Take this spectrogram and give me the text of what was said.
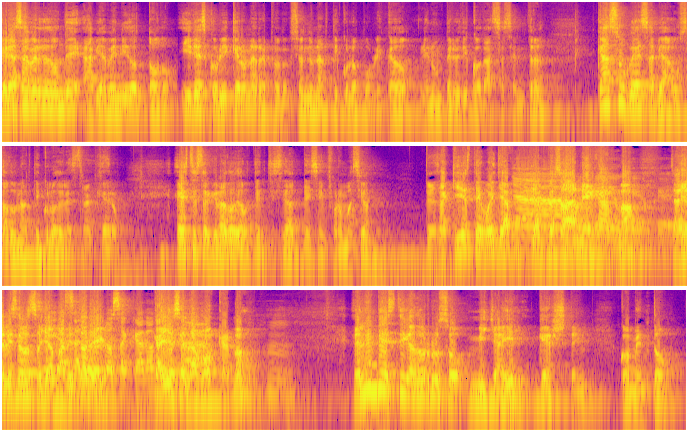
Quería saber de dónde había venido todo y descubrí que era una reproducción de un artículo publicado en un periódico de Asia Central, que a su vez había usado un artículo del extranjero. Este es el grado de autenticidad de esa información. Entonces aquí este güey ya, Ya, ya empezó a ok, negar, ¿no? ok. O sea, ya le hicieron su llamadita de cállese la acá". boca, ¿no? El investigador ruso Mijail Gerstein comentó,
